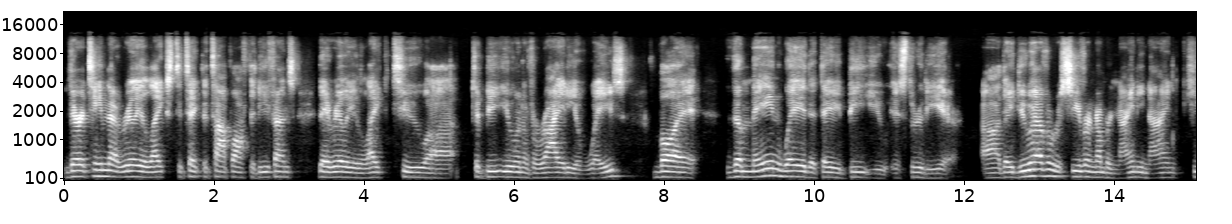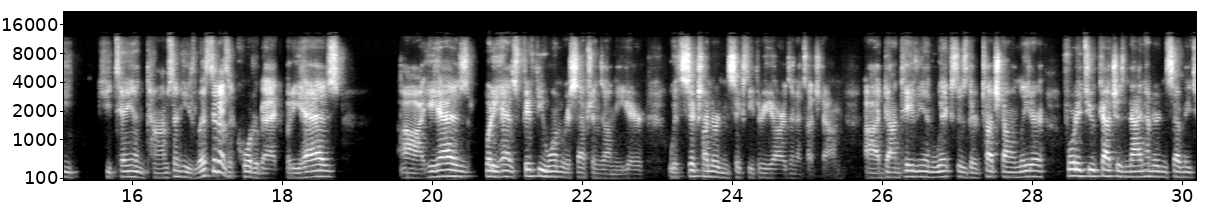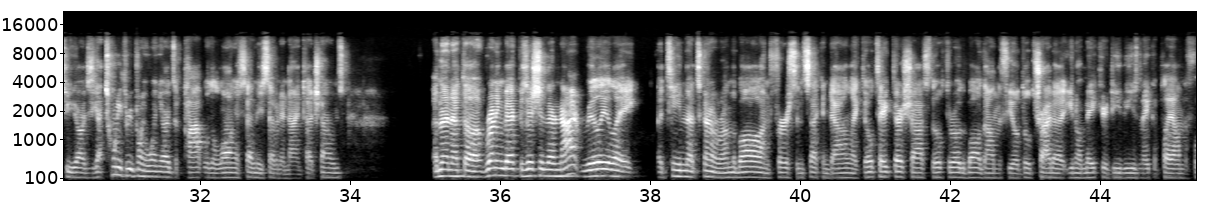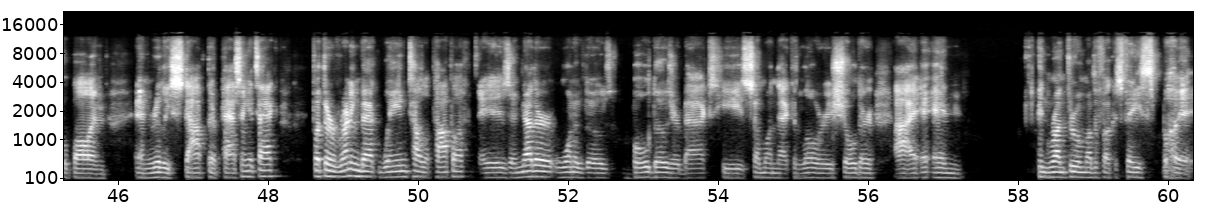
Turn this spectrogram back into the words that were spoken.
they're a team that really likes to take the top off the defense. They really like to uh, to beat you in a variety of ways, but the main way that they beat you is through the air. Uh, they do have a receiver number 99, Keith Thompson. He's listed as a quarterback, but he has uh, he has but he has 51 receptions on the year with 663 yards and a touchdown. Uh, Dontayvion Wicks is their touchdown leader, 42 catches, 972 yards. He's got 23.1 yards of pop with a long of 77 and nine touchdowns. And then at the running back position, they're not really like a team that's going to run the ball on first and second down, like they'll take their shots, they'll throw the ball down the field, they'll try to, you know, make your DBs make a play on the football and and really stop their passing attack. But their running back Wayne Taulapapa is another one of those bulldozer backs. He's someone that can lower his shoulder uh, and and run through a motherfucker's face, but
